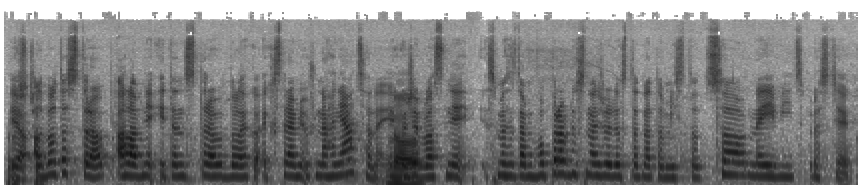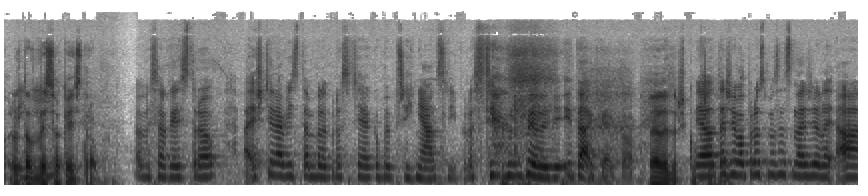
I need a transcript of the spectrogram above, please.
prostě. jo, ale byl to strop a hlavně i ten strop byl jako extrémně už nahňácený. No. Jakože vlastně jsme se tam opravdu snažili dostat na to místo co nejvíc prostě jako Byl lidí. to vysoký strop. Vysoký strop a ještě navíc tam byly prostě jakoby přihňáclí prostě ty lidi i tak jako. Měli trošku Jo, takže opravdu jsme se snažili a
